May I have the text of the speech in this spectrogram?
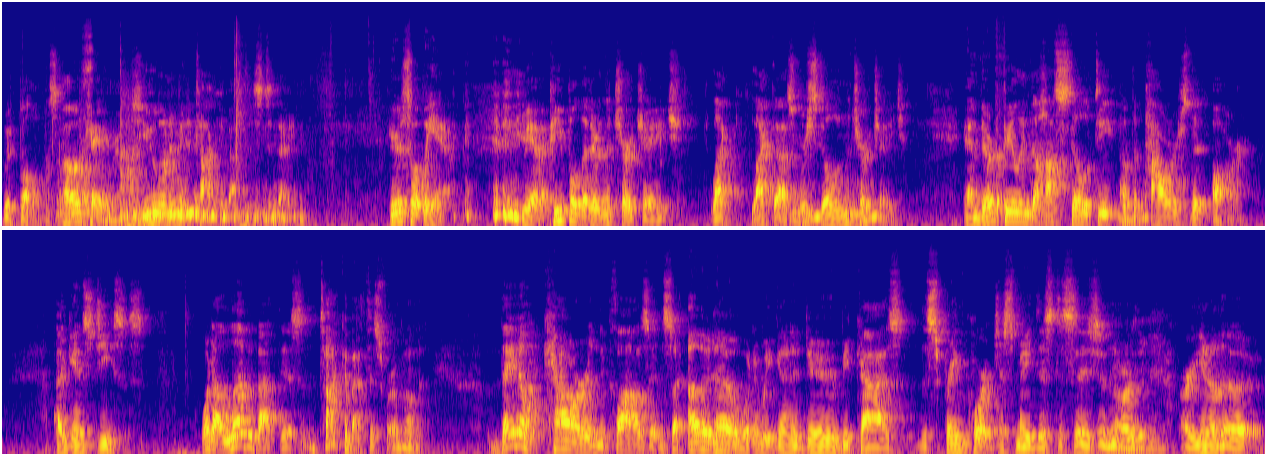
with boldness. Okay, Rose, you wanted me to talk about this today. Here's what we have we have people that are in the church age, like, like us, we're still in the church age, and they're feeling the hostility of the powers that are against Jesus. What I love about this, and talk about this for a moment, they don't cower in the closet and say, "Oh no, what are we going to do because the Supreme Court just made this decision, or the, or you know the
